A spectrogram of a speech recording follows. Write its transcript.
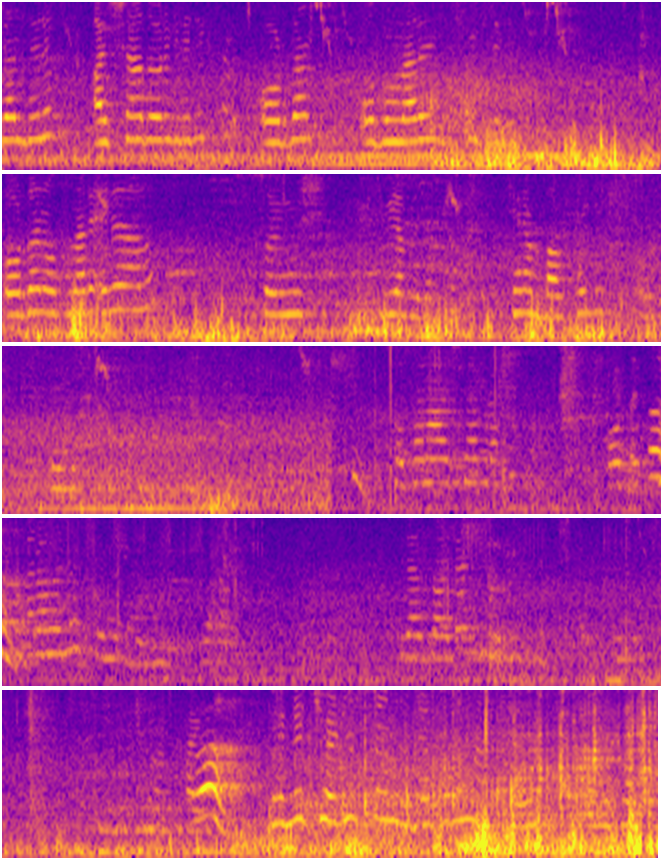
Buradan dönüp aşağı doğru gideceksin. Oradan odunları şey gideceksin. Oradan odunları ele alıp soymuş gibi yapacaksın. Kerem baltayı geç. Demir. Sopanı aşağı bırak. Oradaki sopaları alacaksın. Biraz daha gel. Böyle çocuk yapamazsın.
